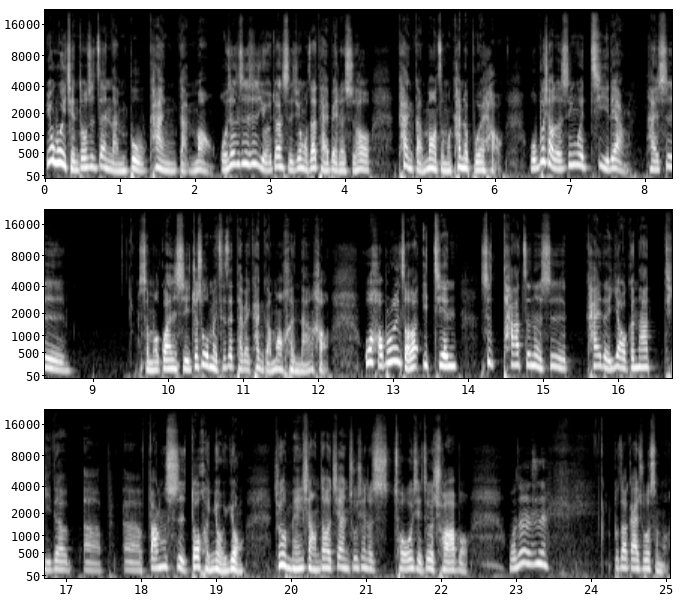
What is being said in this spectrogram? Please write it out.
因为我以前都是在南部看感冒，我甚至是有一段时间我在台北的时候看感冒，怎么看都不会好。我不晓得是因为剂量还是什么关系，就是我每次在台北看感冒很难好。我好不容易找到一间，是他真的是开的药跟他提的呃呃方式都很有用，结果没想到竟然出现了抽血这个 trouble，我真的是不知道该说什么。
